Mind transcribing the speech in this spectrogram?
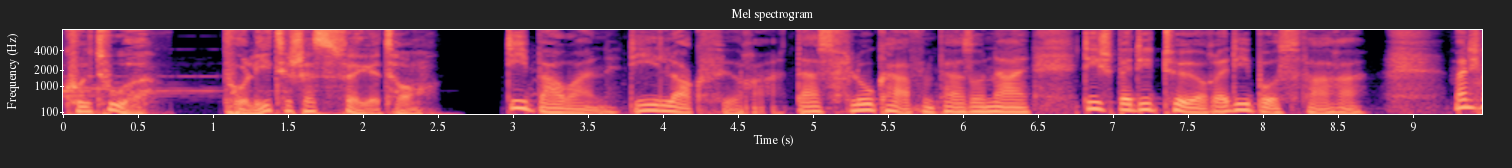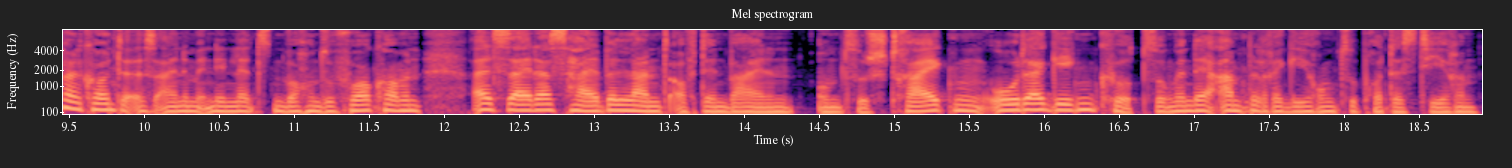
Kultur Politisches Feuilleton die Bauern, die Lokführer, das Flughafenpersonal, die Spediteure, die Busfahrer. Manchmal konnte es einem in den letzten Wochen so vorkommen, als sei das halbe Land auf den Beinen, um zu streiken oder gegen Kürzungen der Ampelregierung zu protestieren.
